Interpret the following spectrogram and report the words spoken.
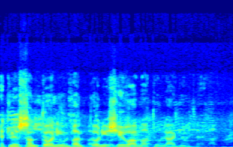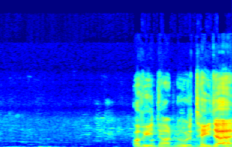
એટલે સંતોની, ભક્તોની સેવામાં તું લાગી જાય. અવિધા દૂર થઈ જાય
